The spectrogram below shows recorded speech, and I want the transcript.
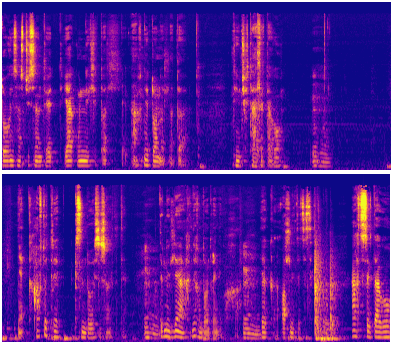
дуугийн сонсч ирсэн. Тэгээд яг үннийг хэлэхэд бол яг анхны дуу нь бол надад тийм ч их таалагдаагүй. Аа. Яг to Trap гэсэн дуу байсан санагдав. Аа. Тэр нэлээд анхныхан дуундрын нэг баха. Яг олон нийтэд засагдав. Анх засагдаагүй.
